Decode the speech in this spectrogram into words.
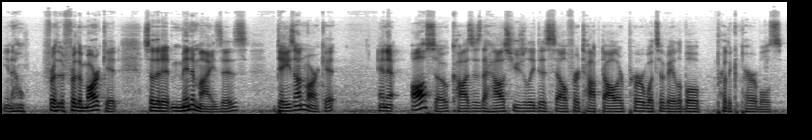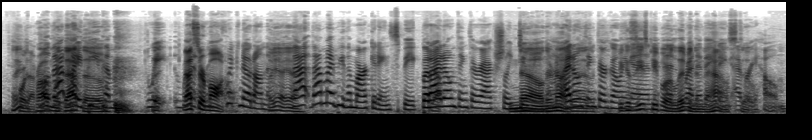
you know, for the for the market, so that it minimizes days on market, and it also causes the house usually to sell for top dollar per what's available per the comparables for that. problem- well, with that, that, might be though- the wait. That's their model. Quick note on oh, that. Oh, yeah, yeah. That that might be the marketing speak, but I don't think they're actually No, doing they're that. not I don't that think they're going because these people are and living in the renovating house every still. home.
